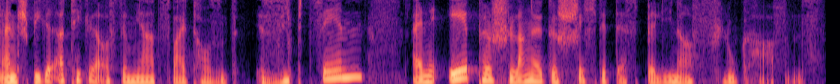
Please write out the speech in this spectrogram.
Einen Spiegelartikel aus dem Jahr 2017, eine episch lange Geschichte des Berliner Flughafens.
